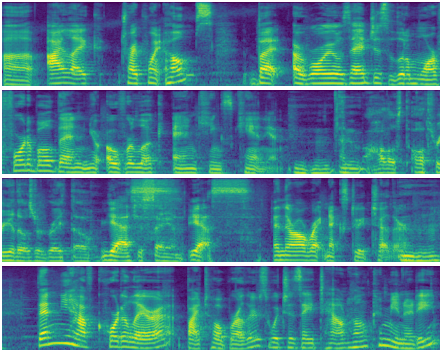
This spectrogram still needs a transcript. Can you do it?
uh, I like Tri Pointe Homes, but Arroyo's Edge is a little more affordable than your Overlook and Kings Canyon. And all, those, all three of those are great though. Yes. Just saying. Yes. And they're all right next to each other. Then you have Cordillera by Toll Brothers, which is a townhome community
